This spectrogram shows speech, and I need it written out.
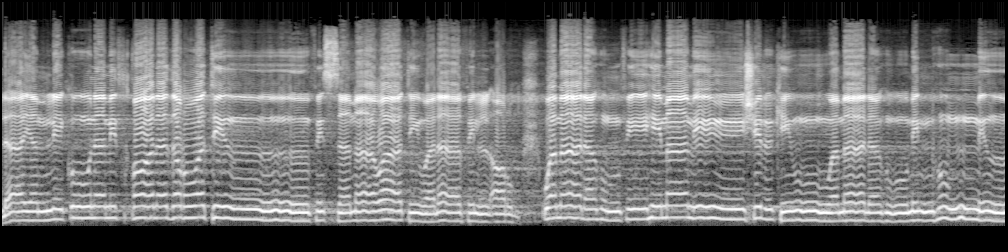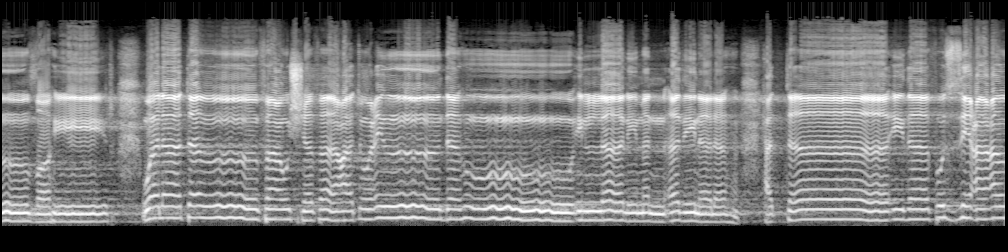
لا يملكون مثقال ذرة في السماوات ولا في الأرض وما لهم فيهما من شرك وما له منهم من ظهير ولا تنفع الشفاعة عنده إلا لمن أذن له حتى إذا فزع عن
